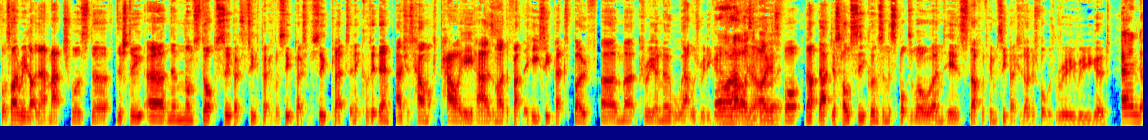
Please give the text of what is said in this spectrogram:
What I really liked in that match was the just the to uh, the non-stop suplex, suplex of a suplex of a suplex, and it because it then adds just how much power he has, and like the fact that he suplexed both uh, Mercury and Noble, that was really good Oh, as well. was a I just thought that that just whole sequence and the spots as well, and his stuff of him suplexes, I just thought was really really good. And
